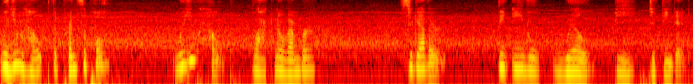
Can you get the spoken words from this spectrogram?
Will you help the principle? Will you help Black November? Together, the evil will be defeated.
